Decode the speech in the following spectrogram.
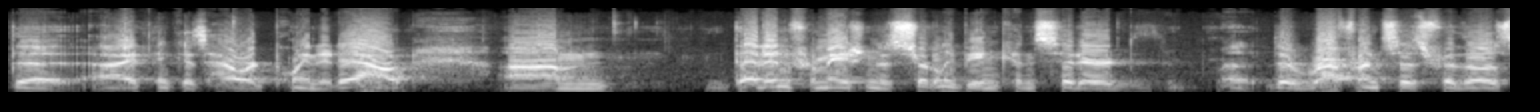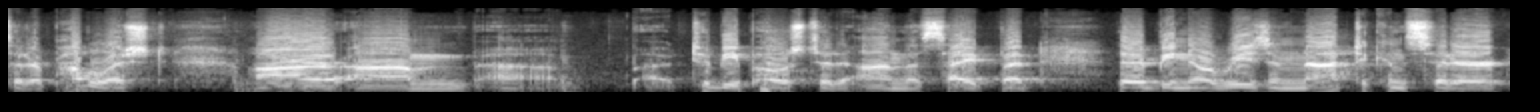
the, I think as Howard pointed out, um, that information is certainly being considered. Uh, The references for those that are published are um, to be posted on the site, but there'd be no reason not to consider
